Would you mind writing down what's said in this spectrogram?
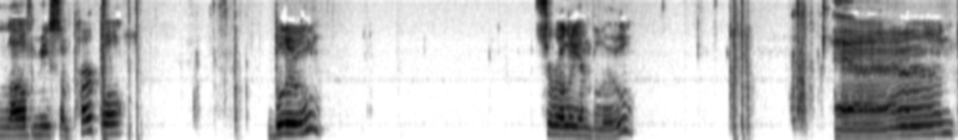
Love me some purple. Blue. Cerulean blue. And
